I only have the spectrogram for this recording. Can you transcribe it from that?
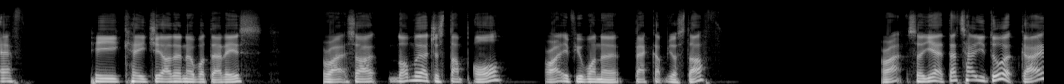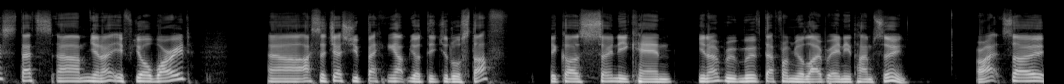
FPKG, I don't know what that is. All right, so I, normally I just dump all, all right, if you want to back up your stuff. All right, so yeah, that's how you do it, guys. That's, um, you know, if you're worried, uh, I suggest you backing up your digital stuff because Sony can, you know, remove that from your library anytime soon. All right, so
